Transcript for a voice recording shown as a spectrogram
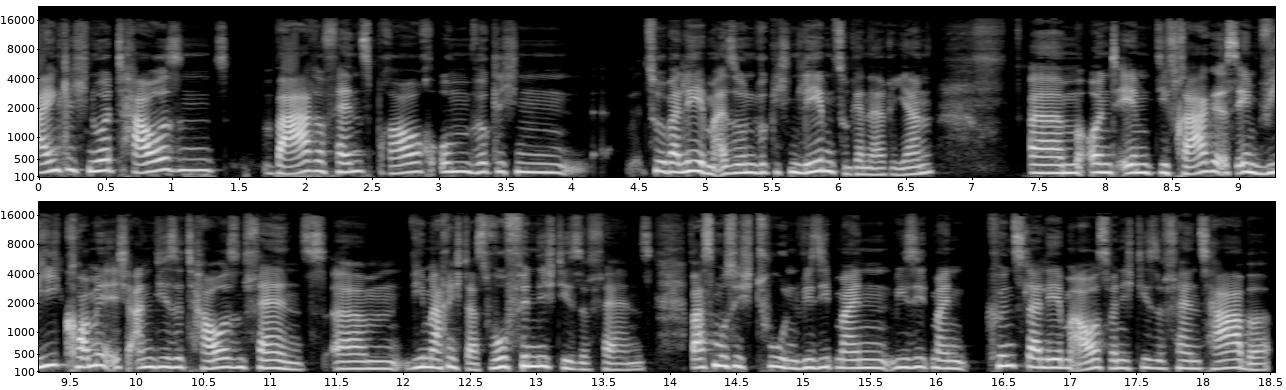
eigentlich nur tausend wahre Fans braucht, um wirklich ein, zu überleben, also ein wirklich ein Leben zu generieren. Ähm, und eben die Frage ist eben, wie komme ich an diese tausend Fans? Ähm, wie mache ich das? Wo finde ich diese Fans? Was muss ich tun? Wie sieht mein, wie sieht mein Künstlerleben aus, wenn ich diese Fans habe?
